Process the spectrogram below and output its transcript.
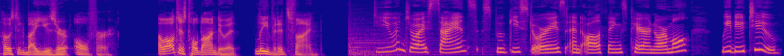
Posted by user Ulfer. Oh, I'll just hold on to it. Leave it, it's fine. Do you enjoy science, spooky stories, and all things paranormal? We do too.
